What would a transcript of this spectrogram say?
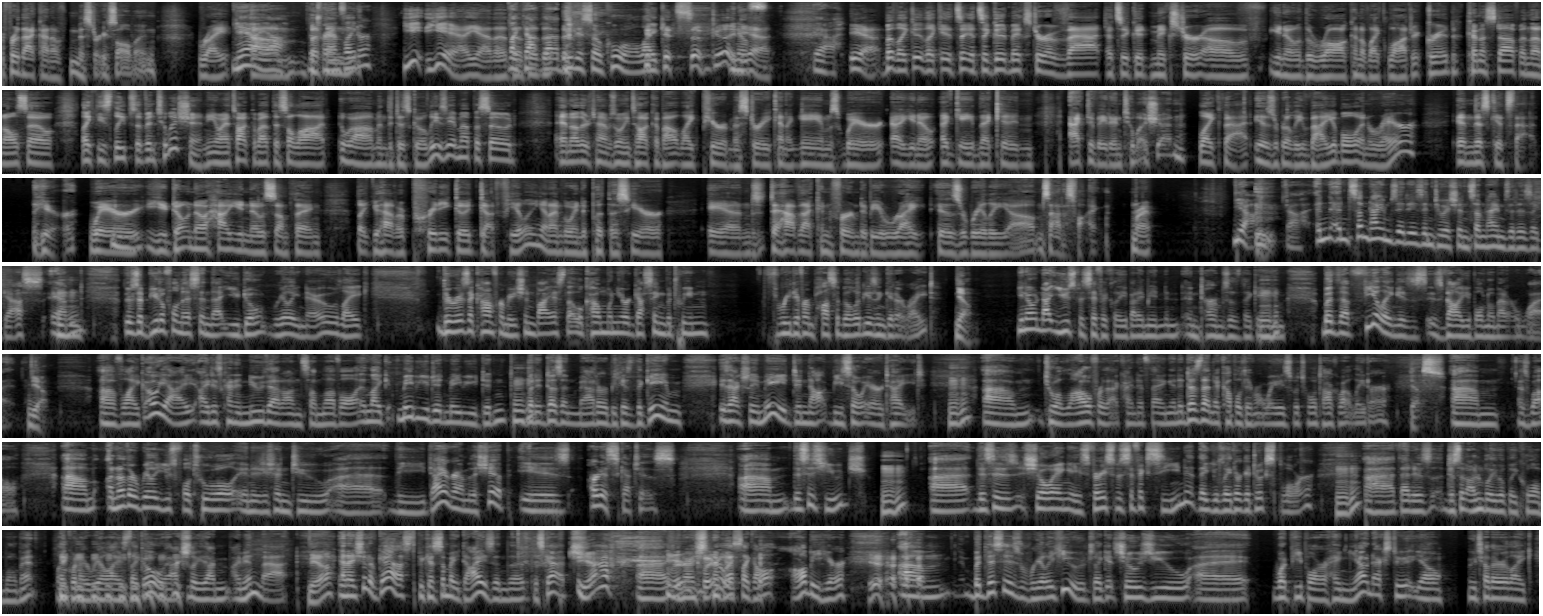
for that kind of mystery solving right Yeah, yeah. um The but then- translator? Yeah yeah the, Like the, that, the, that beat is so cool. Like, it's so good know, yeah yeah, yeah but like like it's a, it's a good mixture of that. It's a good mixture of you know the raw kind of like logic grid kind of stuff and then also like these leaps of intuition. You know i talk about this a lot um in the disco elysium episode and other times when we talk about like pure mystery kind of games where uh, you know a game that can activate intuition like that is really valuable and rare and this gets that here where you don't know how you know something but you have a pretty good gut feeling and i'm going to put this here and to have that confirmed to be right is really um satisfying right Yeah, yeah, and and sometimes it is intuition, sometimes it is a guess, and there's a beautifulness in that you don't really know. Like there is a confirmation bias that will come when you're guessing between three different possibilities and get it right. yeah You know, not you specifically, but I mean in, in terms of the game. But the feeling is is valuable no matter what. yeah Of like, oh yeah, I, I just kind of knew that on some level, and like maybe you did, maybe you didn't, but it doesn't matter because the game is actually made to not be so airtight, um, to allow for that kind of thing, and it does that in a couple different ways, which we'll talk about later yes. um, as well. Um, another really useful tool, in addition to uh, the diagram of the ship, is artist sketches. Um, this is huge. Uh, this is showing a very specific scene that you later get to explore. Uh, that is just an unbelievably cool moment. Like when I realized, like, oh, actually, I'm I'm in that. Yeah. And I should have guessed because somebody dies in the the sketch. yeah Uh, you know, I should clearly. guess like I'll I'll be here. yeah. Um, but this is really huge. Like it shows you uh, what people are hanging out next to, you know, each other, like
